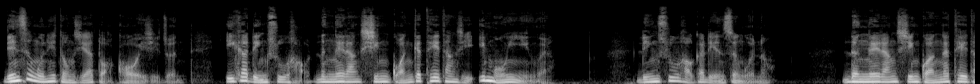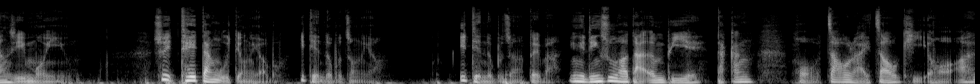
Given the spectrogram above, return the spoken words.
连胜文迄东西要大块的时阵，伊甲林书豪两个人身高跟体重是一模一样的。林书豪跟连胜文哦，两个人身高跟体重是一模一样，所以体重有重要不？一点都不重要，一点都不重要，对吧？因为林书豪打 NBA，打刚吼招来招去哦啊，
